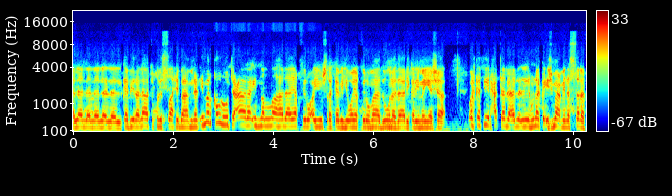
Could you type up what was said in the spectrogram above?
ال- ال- ال- ال- الكبيرة لا تخرج صاحبها من الإيمان. قوله تعالى إن الله لا يغفر أن يشرك به ويغفر ما دون ذلك لمن يشاء. والكثير حتى هناك إجماع من السلف.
